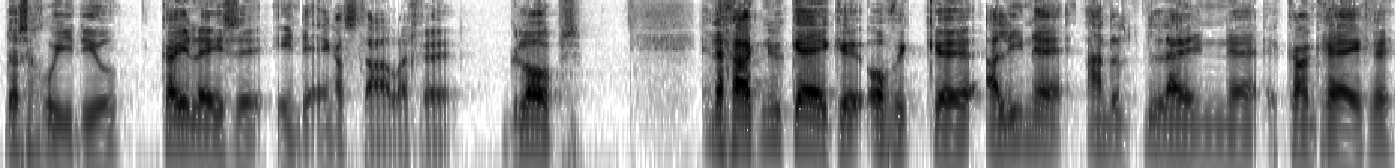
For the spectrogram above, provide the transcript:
dat is een goede deal. Kan je lezen in de Engelstalige Globes. En dan ga ik nu kijken of ik Aline aan de lijn kan krijgen.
